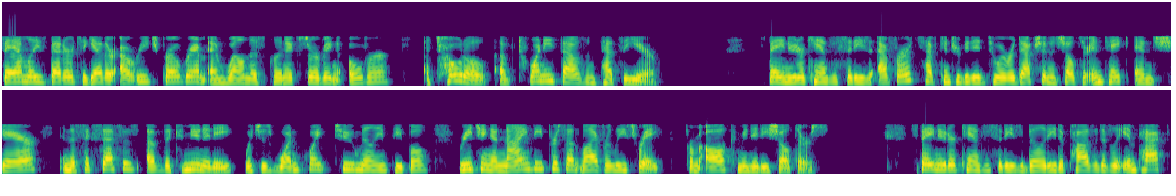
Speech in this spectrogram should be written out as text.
Families Better Together outreach program, and wellness clinic serving over a total of 20,000 pets a year. Spay Neuter Kansas City's efforts have contributed to a reduction in shelter intake and share in the successes of the community, which is 1.2 million people, reaching a 90% live release rate from all community shelters. Spay Neuter Kansas City's ability to positively impact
